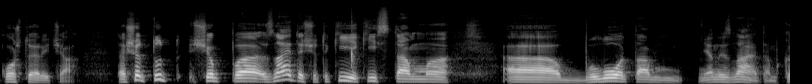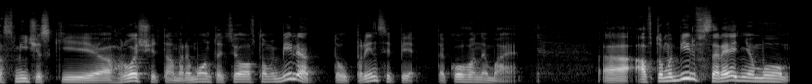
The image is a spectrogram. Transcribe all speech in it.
коштує речах. Так що тут, щоб е, знаєте, що такі якісь там було там, я не знаю, там космічні гроші, там ремонту цього автомобіля, то в принципі такого немає. Е, Автомобіль в середньому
